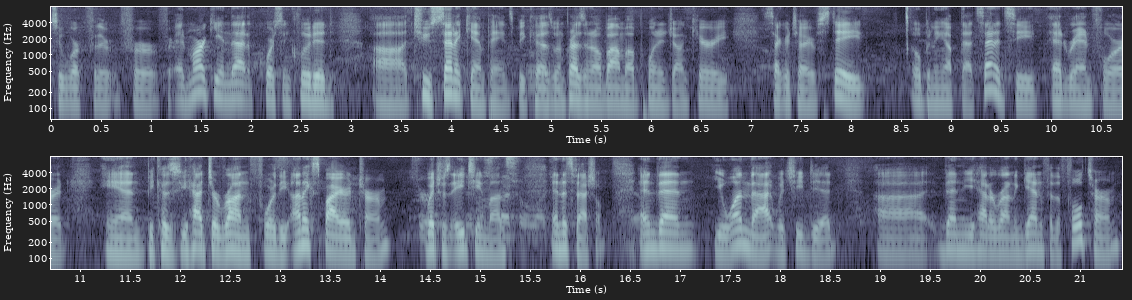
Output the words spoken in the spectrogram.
to work for the, for, for Ed Markey, and that of course included uh, two Senate campaigns because when President Obama appointed John Kerry Secretary of State, opening up that Senate seat, Ed ran for it, and because you had to run for the unexpired term, sure. which was 18 months, in the special, yeah. and then you won that, which he did. Uh, then you had to run again for the full term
